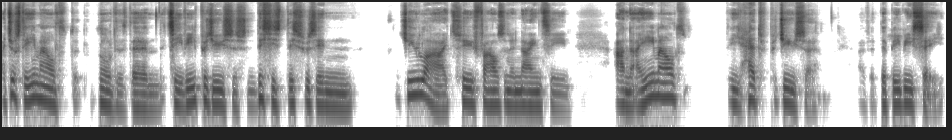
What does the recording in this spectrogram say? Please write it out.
I just emailed the, the, the TV producers. And this is this was in July 2019, and I emailed the head producer of the BBC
